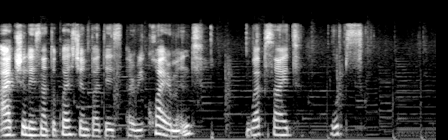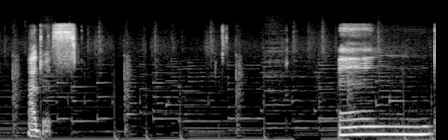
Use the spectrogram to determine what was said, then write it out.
actually it's not a question, but it's a requirement, website, whoops, address. And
